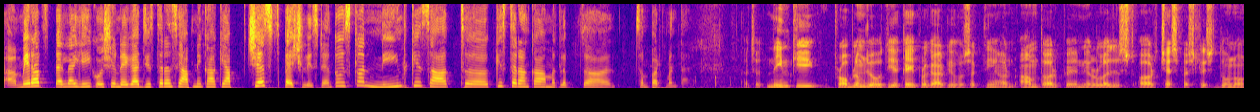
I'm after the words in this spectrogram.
आ, मेरा पहला यही क्वेश्चन रहेगा जिस तरह से आपने कहा कि आप चेस्ट स्पेशलिस्ट हैं तो इसका नींद के साथ किस तरह का मतलब संपर्क बनता है अच्छा नींद की प्रॉब्लम जो होती है कई प्रकार की हो सकती हैं और आमतौर पे न्यूरोलॉजिस्ट और चेस्ट स्पेशलिस्ट दोनों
